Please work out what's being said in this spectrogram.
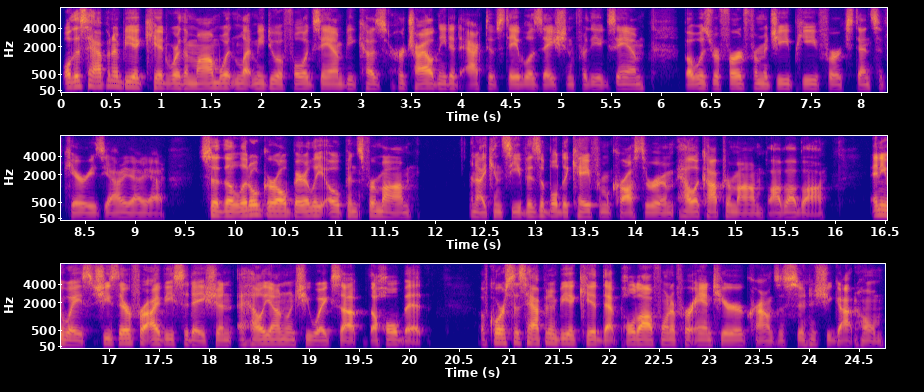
Well, this happened to be a kid where the mom wouldn't let me do a full exam because her child needed active stabilization for the exam, but was referred from a GP for extensive caries, yada, yada, yada. So the little girl barely opens for mom, and I can see visible decay from across the room. Helicopter mom, blah, blah, blah. Anyways, she's there for IV sedation, a hellion when she wakes up, the whole bit. Of course, this happened to be a kid that pulled off one of her anterior crowns as soon as she got home.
